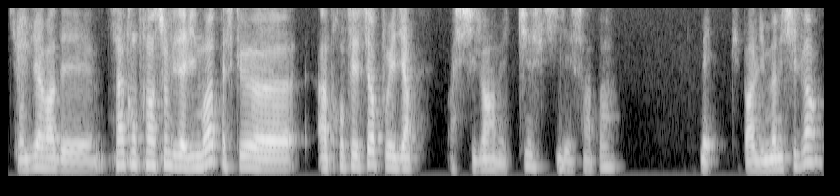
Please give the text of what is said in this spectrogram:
qui ont dû avoir des incompréhensions vis-à-vis de moi parce que un professeur pouvait dire ah, Sylvain, mais qu'est-ce qu'il est sympa. Mais tu parles du même Sylvain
